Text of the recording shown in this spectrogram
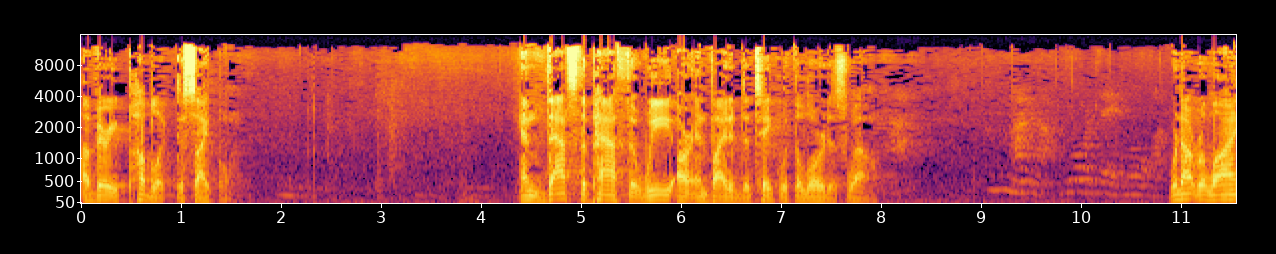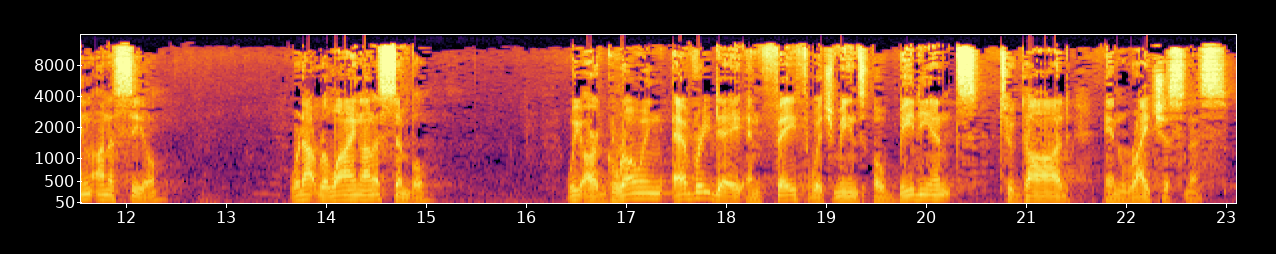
a very public disciple. And that's the path that we are invited to take with the Lord as well. We're not relying on a seal. We're not relying on a symbol. We are growing every day in faith, which means obedience to God in righteousness,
